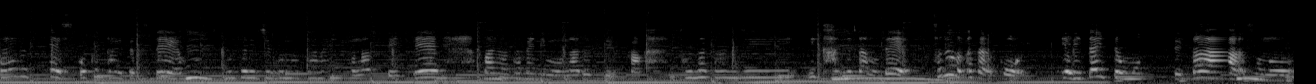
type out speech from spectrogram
えるってすごく大切で、本当に自分のためにもなっていて前のためにもなるっていうかそんな感じに感じたので、それをなんかこうやりたいって思って。ってた、うん、その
